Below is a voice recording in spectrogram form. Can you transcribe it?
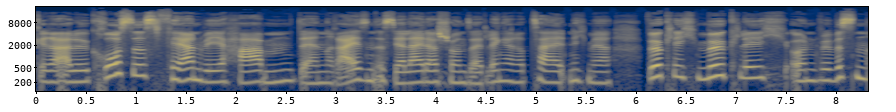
gerade großes Fernweh haben. Denn Reisen ist ja leider schon seit längerer Zeit nicht mehr wirklich möglich. Und wir wissen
